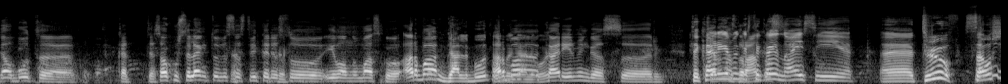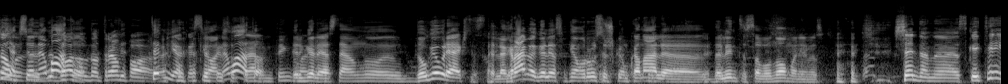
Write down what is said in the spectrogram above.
galbūt, e, kad tiesiog užsilenktų visas Twitteris su Elonu Musku. Arba, Gali būt, labai arba gali būt. Kari Irvingas. e, Tai Kari Irvingas tikrai nueis į uh, Truth Social. Donaldo Trumpo. Ten niekas jo nemato. Ir galės ten nu, daugiau reikštis. Telegramė galės kokiam rusiškam kanalė dalinti savo nuomonėmis. Šiandien skaitai,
